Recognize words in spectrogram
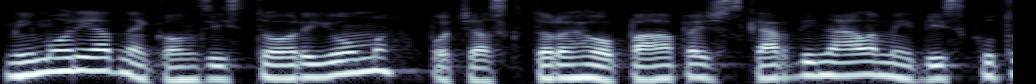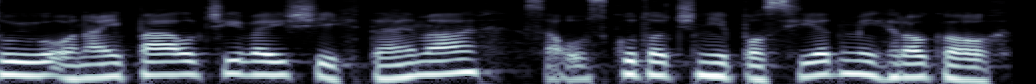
Mimoriadne konzistórium, počas ktorého pápež s kardinálmi diskutujú o najpálčivejších témach, sa uskutoční po 7 rokoch,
